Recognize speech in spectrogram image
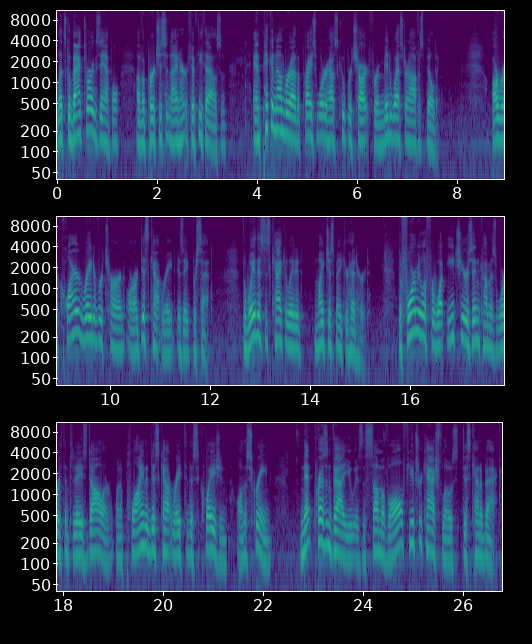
Let's go back to our example of a purchase at 950,000 and pick a number out of the Price Waterhouse Cooper chart for a Midwestern office building. Our required rate of return or our discount rate is 8%. The way this is calculated might just make your head hurt. The formula for what each year's income is worth in today's dollar when applying the discount rate to this equation on the screen, net present value is the sum of all future cash flows discounted back.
